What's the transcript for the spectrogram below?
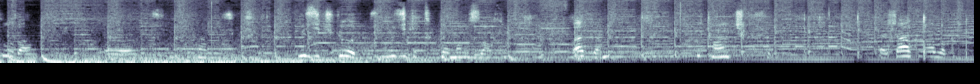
şuradan e, müzik müzik gördünüz. Müzike tıklamanız lazım. Bakın bir tane çıkıyor. E, şarkılara bakın.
